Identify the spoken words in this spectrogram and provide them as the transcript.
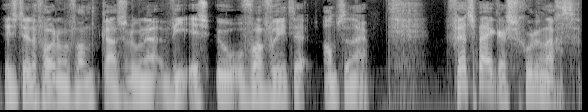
is het telefoonnummer van Casaluna. Wie is uw favoriete ambtenaar? Fred Spijkers, goedenacht.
